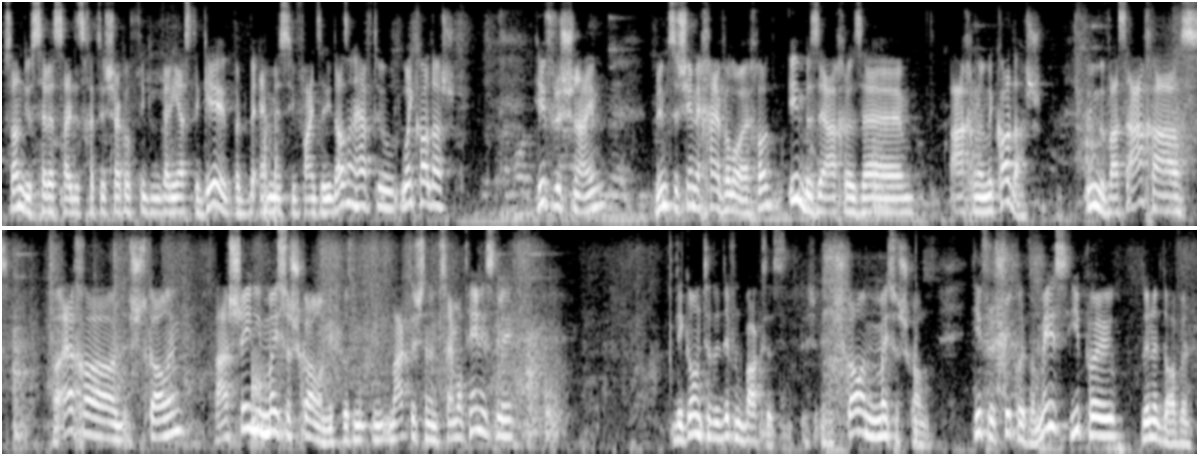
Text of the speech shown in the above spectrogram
Some you set aside this Chetzi Shekel thinking that he has to give, but Be'emes he finds that he doesn't have to, like Kadash. Hifre Shnaim, V'nimtza Sheni Chayiv V'lo Echad, Im Beze Achre Ze Achre Le Kadash. Im Bevas Achas, Ha'echad Shkalim, Ha'asheni Meisa Shkalim. If it was Makdash them simultaneously, they go into the different boxes. Shkalim and Meisa Shkalim. Hifre Shikli V'meis, Yipoy Lina Dove.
